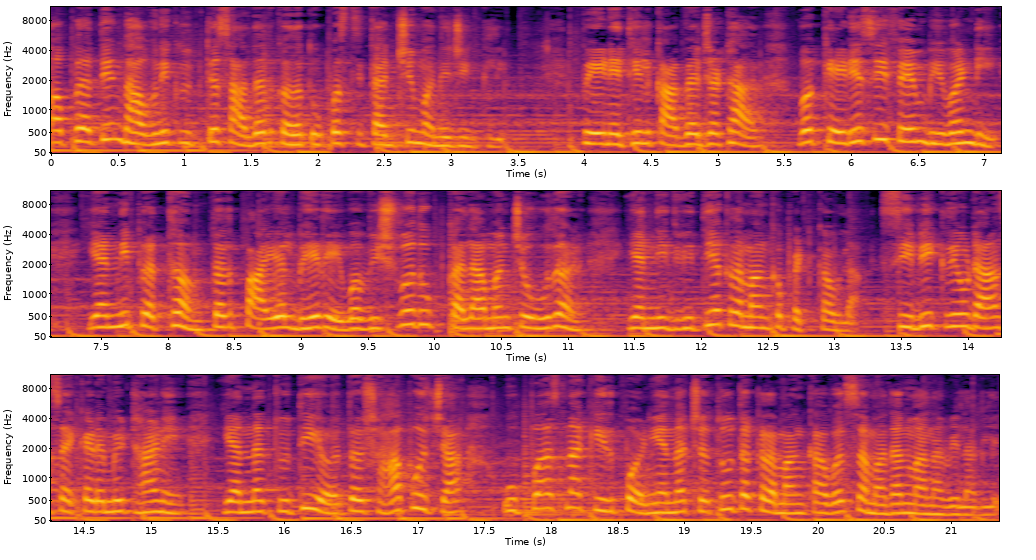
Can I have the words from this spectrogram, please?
अप्रतिम भावनिक नृत्य सादर करत उपस्थितांची मने जिंकली. पेण येथील काव्य जठार व केडीसी फेम भिवंडी यांनी प्रथम तर पायल भेरे व विश्वरूप कलामंच उरण यांनी द्वितीय क्रमांक पटकावला. CB crew dance academy Thane यांना तृतीय तर शहापूरच्या उपासना किरपण यांना चतुर्थ क्रमांकावर समाधान मानावे लागले.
